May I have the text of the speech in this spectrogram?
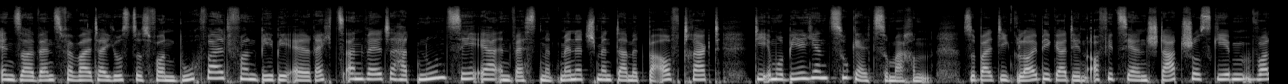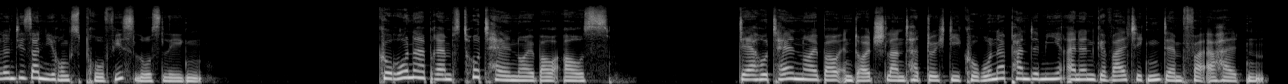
Insolvenzverwalter Justus von Buchwald von BBL Rechtsanwälte hat nun CR Investment Management damit beauftragt, die Immobilien zu Geld zu machen. Sobald die Gläubiger den offiziellen Startschuss geben, wollen die Sanierungsprofis loslegen. Corona bremst Hotelneubau aus. Der Hotelneubau in Deutschland hat durch die Corona-Pandemie einen gewaltigen Dämpfer erhalten.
